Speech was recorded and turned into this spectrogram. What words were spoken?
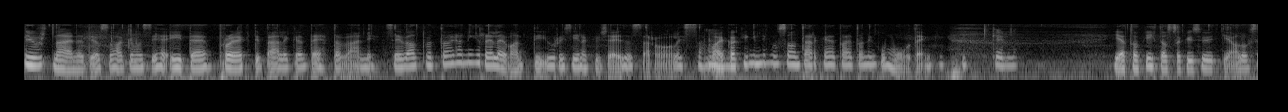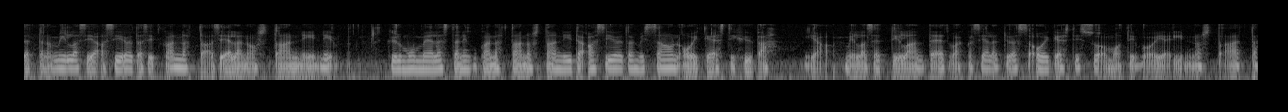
Just näin, että jos on hakemassa siihen IT-projektipäällikön tehtävään, niin se ei välttämättä ole ihan niin relevantti juuri siinä kyseisessä roolissa, mm. vaikkakin niin kuin se on tärkeä taito niin kuin muutenkin. Kyllä. Ja toki tuossa kysyitkin alussa, että no millaisia asioita sitten kannattaa siellä nostaa, niin, niin kyllä mun mielestä niin kannattaa nostaa niitä asioita, missä on oikeasti hyvä ja millaiset tilanteet vaikka siellä työssä oikeasti sua motivoi ja innostaa. Että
